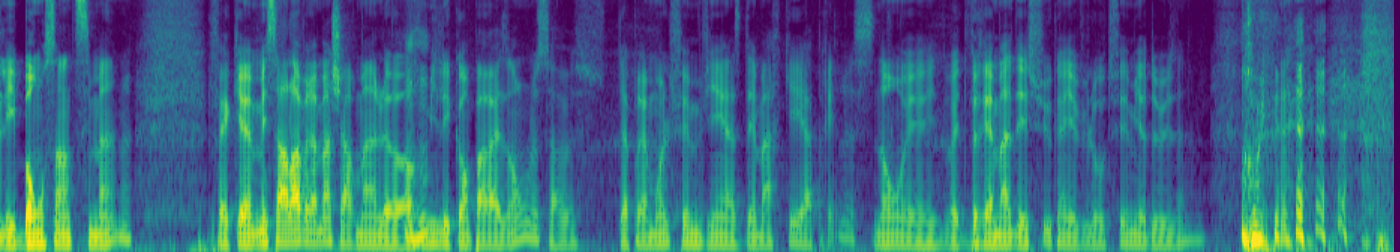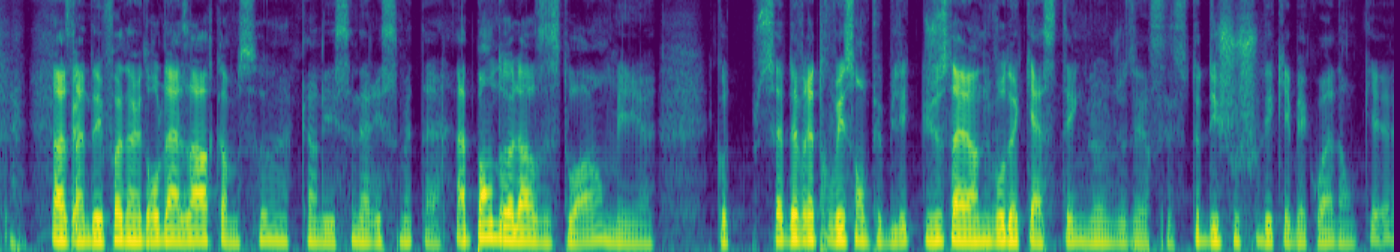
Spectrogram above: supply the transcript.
les bons sentiments. là. Fait que, mais ça a l'air vraiment charmant, là, Mhm. hormis les comparaisons. là, ça, d'après moi, le film vient à se démarquer après. là. Sinon, euh, il va être vraiment déçu quand il a vu l'autre film il y a deux ans. Ah, c'est un- des fois d'un drôle d'hasard comme ça, hein, quand les scénaristes se mettent à, à pondre leurs histoires, mais euh, écoute, ça devrait trouver son public, juste à un niveau de casting, là, je veux dire, c'est tous des chouchous des Québécois, donc euh,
